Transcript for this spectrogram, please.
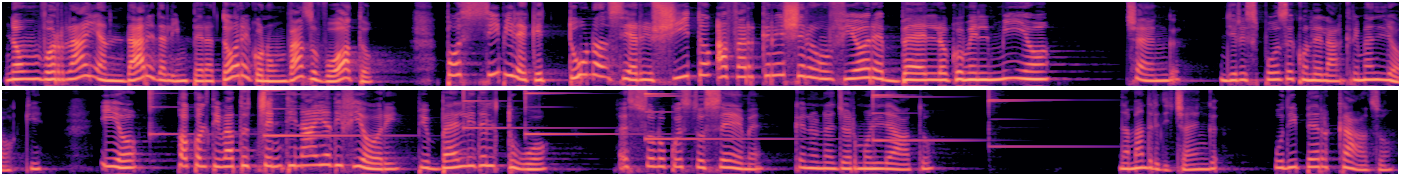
non vorrai andare dall'imperatore con un vaso vuoto. Possibile che tu non sia riuscito a far crescere un fiore bello come il mio? Cheng gli rispose con le lacrime agli occhi. Io ho coltivato centinaia di fiori più belli del tuo. È solo questo seme che non è germogliato. La madre di Cheng udì per caso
